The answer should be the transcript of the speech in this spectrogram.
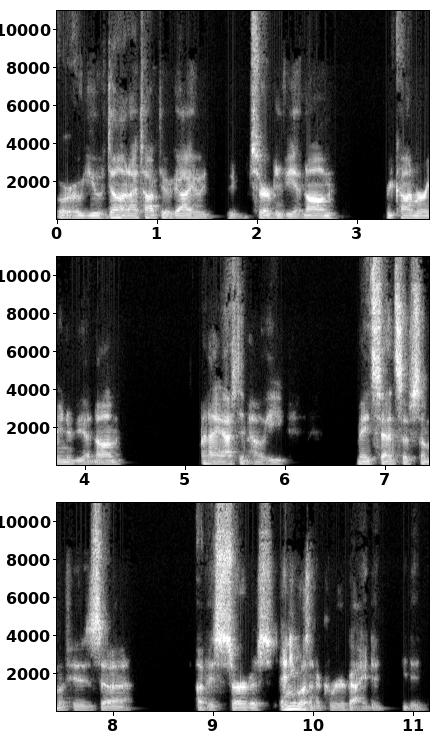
or who you've done. I talked to a guy who who served in Vietnam, recon marine in Vietnam, and I asked him how he made sense of some of his uh, of his service. And he wasn't a career guy. He did he did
